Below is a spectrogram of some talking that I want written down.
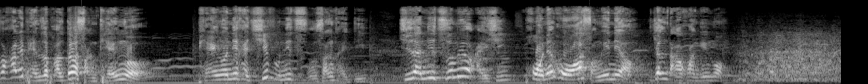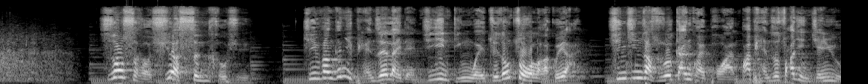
其他的骗子怕是都要上天哦！骗了你还欺负你智商太低。既然你这么有爱心，婆娘和娃送给你哦，养大还给我。这种时候需要神后续。警方根据骗子的来电进行定位，最终捉拿归案。请警察叔叔赶快破案，把骗子抓进监狱。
